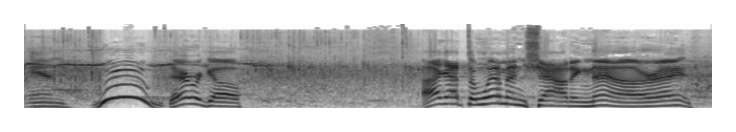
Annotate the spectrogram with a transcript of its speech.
And woo, there we go. I got the women shouting now, all right?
